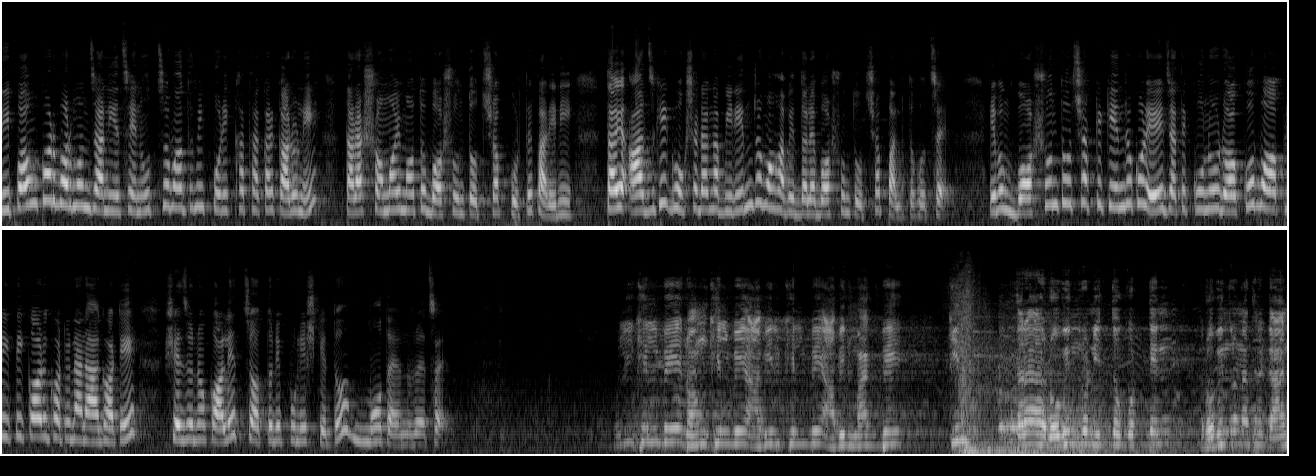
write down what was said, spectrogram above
দীপঙ্কর বর্মন জানিয়েছেন, উচ্চ মাধ্যমিক পরীক্ষা থাকার কারণে তারা সময় মতো বসন্ত উৎসব করতে পারেনি। তাই আজকে ঘোকসাডাঙ্গা বীরেন্দ্র মহাবিদ্যালয়ে বসন্ত উৎসব পালিত হচ্ছে এবং বসন্ত উৎসবকে কেন্দ্র করে যাতে কোনো রকম অপ্রীতিকর ঘটনা না ঘটে, সেজন্য কলেজ চত্বরে পুলিশ কিন্তু মোতায়েন রয়েছে। হোলি খেলবে, রং খেলবে, আবির খেলবে, আবির মাখবে কিন্তু তারা রবীন্দ্র নৃত্য করতেন, রবীন্দ্রনাথের গান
